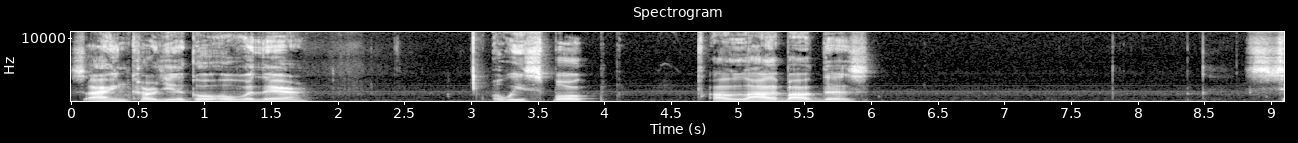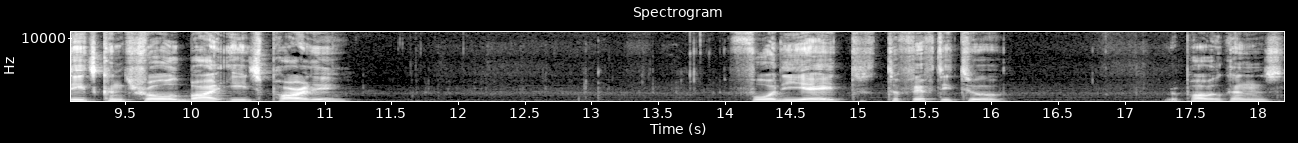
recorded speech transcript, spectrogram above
so I encourage you to go over there. But we spoke a lot about this seats controlled by each party 48 to 52 Republicans.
